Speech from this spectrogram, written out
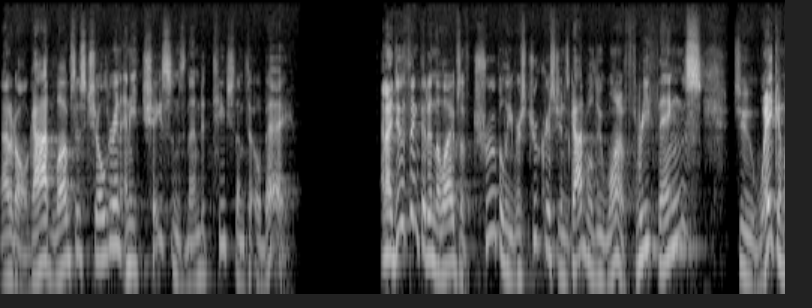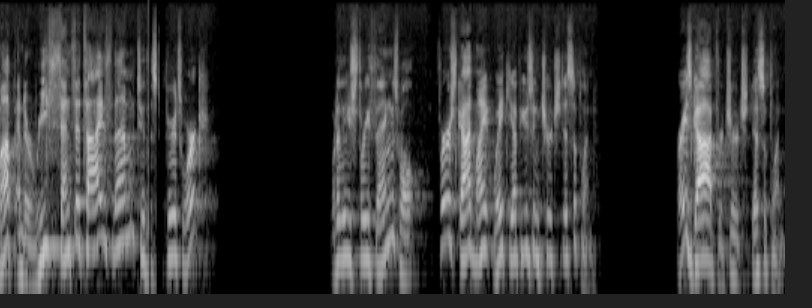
not at all. God loves his children and he chastens them to teach them to obey. And I do think that in the lives of true believers, true Christians, God will do one of three things to wake them up and to resensitize them to the Spirit's work. What are these three things? Well, first, God might wake you up using church discipline. Praise God for church discipline.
